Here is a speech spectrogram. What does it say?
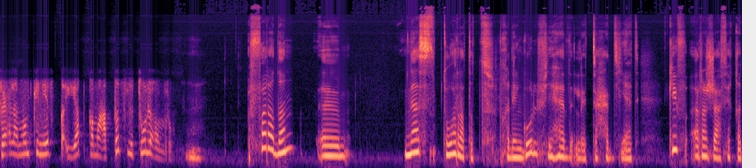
فعلا ممكن يبقى, يبقى مع الطفل طول عمره. فرضا ناس تورطت خلينا نقول في هذه التحديات كيف ارجع ثقة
